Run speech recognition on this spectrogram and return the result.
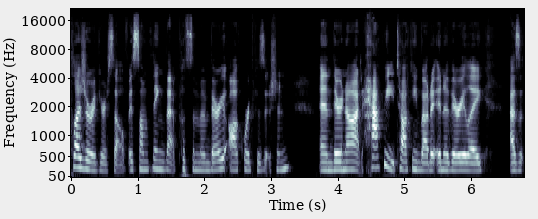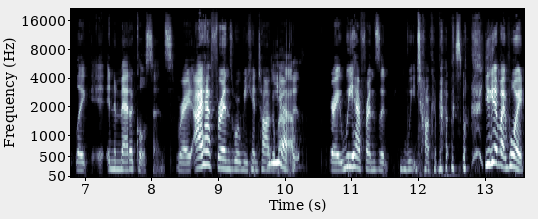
pleasuring yourself is something that puts them in a very awkward position and they're not happy talking about it in a very like as like in a medical sense right i have friends where we can talk yeah. about this right? We have friends that we talk about this. You get my point.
